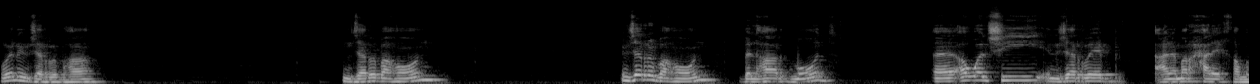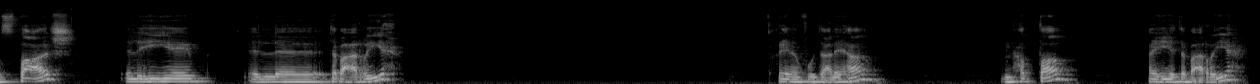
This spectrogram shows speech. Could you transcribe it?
وين نجربها؟ نجربها هون؟ نجربها هون. بال hard mode آه، أول شيء نجرب على مرحلة 15 اللي هي تبع الريح. خلينا نفوت عليها. نحطها. هي هي تبع الريح.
